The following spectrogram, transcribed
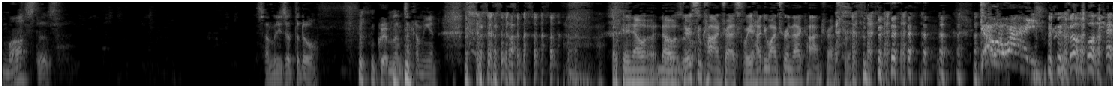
masters Somebody's at the door. Gremlins are coming in. okay, now, no, there's some contrast for you. How do you want to turn that contrast around? Go away! Go away!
